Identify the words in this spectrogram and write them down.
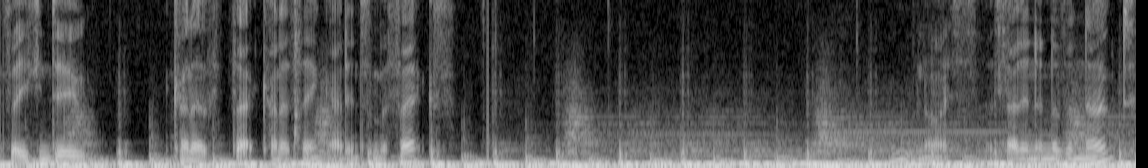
So you can do kind of that kind of thing, add in some effects. Add in another note.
